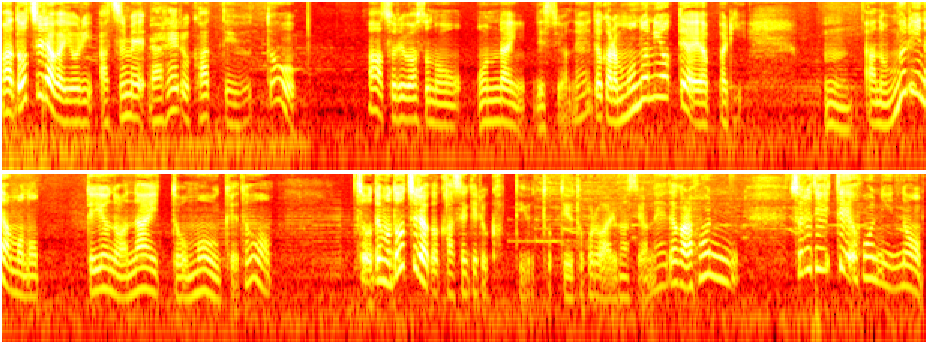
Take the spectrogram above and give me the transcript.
まあどちらがより集められるかっていうとまあそれはそのオンラインですよね。だからものによってはやっぱり、うん、あの無理なものっていうのはないと思うけどそうでもどちらが稼げるかっていうとっていうところはありますよね。だから本それでいて本人の、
